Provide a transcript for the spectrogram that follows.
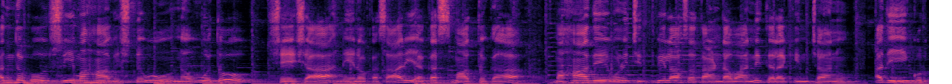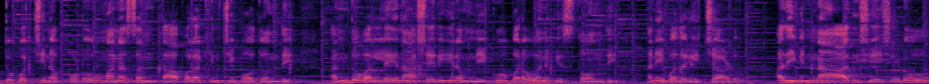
అందుకు శ్రీ మహావిష్ణువు నవ్వుతూ శేష నేనొకసారి అకస్మాత్తుగా మహాదేవుని చిద్విలాస తాండవాన్ని తిలకించాను. అది గుర్తుకొచ్చినప్పుడు మనసంతా పులకించిపోతుంది. అందువల్లే నా శరీరం నీకు బరువు అనిపిస్తోంది అని బదులిచ్చాడు. అది విన్న ఆదిశేషుడు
